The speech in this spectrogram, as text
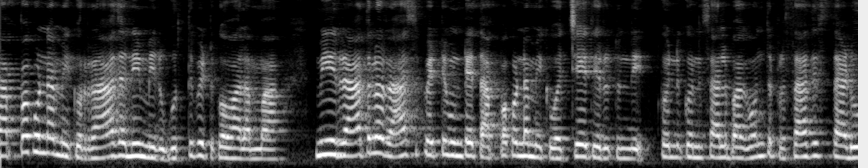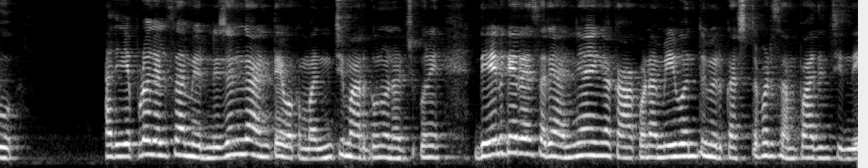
తప్పకుండా మీకు రాదని మీరు గుర్తుపెట్టుకోవాలమ్మా. మీ రాతలో రాసి పెట్టి ఉంటే తప్పకుండా మీకు వచ్చే తీరుతుంది. కొన్ని కొన్నిసార్లు భగవంతుడు ప్రసాదిస్తాడు. అది ఎప్పుడో తెలుసా? మీరు నిజంగా అంటే ఒక మంచి మార్గంలో నడుచుకుని దేనికైనా సరే అన్యాయంగా కాకుండా మీ వంతు మీరు కష్టపడి సంపాదించింది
